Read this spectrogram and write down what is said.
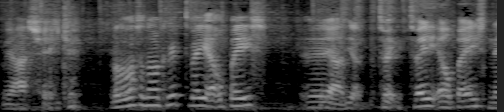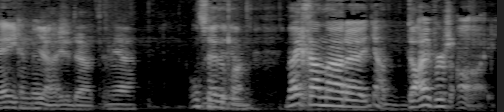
Ja, zeker. Wat was het nou ook weer? Twee LP's? Eh, ja, Twee, twee LP's, negen ja, nummers. inderdaad. Ja. Ontzettend lang. Wij gaan naar eh, ja, Diver's Eye.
